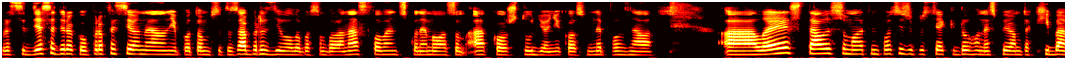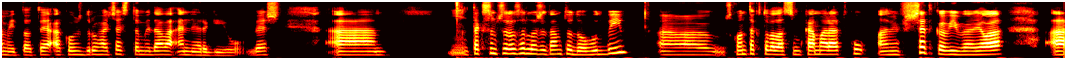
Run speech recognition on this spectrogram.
proste 10 rokov profesionálne, potom sa to zabrzdilo, lebo som bola na Slovensku, nemala som ako štúdio, niekoho som nepoznala. Ale stále som mala ten pocit, že proste, keď dlho nespievam, tak chyba mi to. To je ako už druhá časť, to mi dáva energiu, vieš. A tak som sa rozhodla, že dám to do hudby Uh, skontaktovala som kamarátku, a mi všetko vybavila a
